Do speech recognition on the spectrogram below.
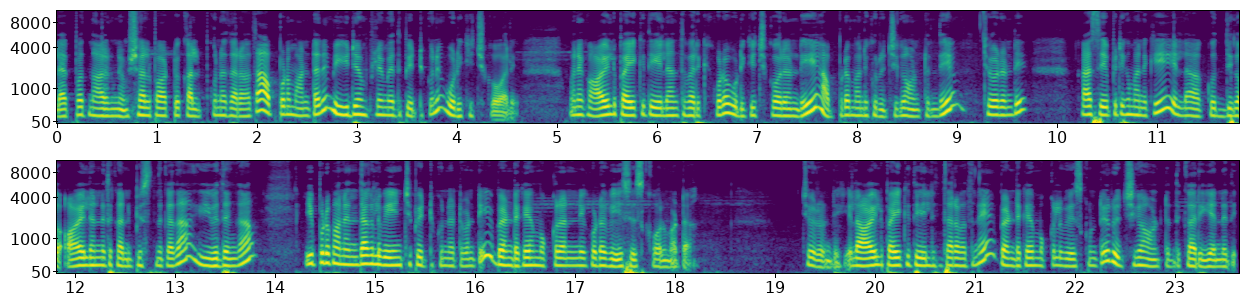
లేకపోతే నాలుగు నిమిషాల పాటు కలుపుకున్న తర్వాత అప్పుడు మంటని మీడియం ఫ్లేమ్ మీద పెట్టుకుని ఉడికించుకోవాలి. మనకి ఆయిల్ పైకి తేలేంత వరకు కూడా ఉడికించుకోవాలండి. అప్పుడే మనకి రుచిగా ఉంటుంది. చూడండి. కాసేపటికి మనకి ఇలా కొద్దిగా ఆయిల్ అనేది కనిపిస్తుంది కదా ఈ విధంగా. ఇప్పుడు మనం ఇందాకలు వేయించి పెట్టుకున్నటువంటి బెండకాయ ముక్కలన్నీ కూడా వేసేసుకోవాలన్నమాట. చూడండి ఇలా ఆయిల్ పైకి తేలిన తర్వాతనే బెండకాయ ముక్కలు వేసుకుంటే రుచిగా ఉంటుంది కర్రీ అనేది.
